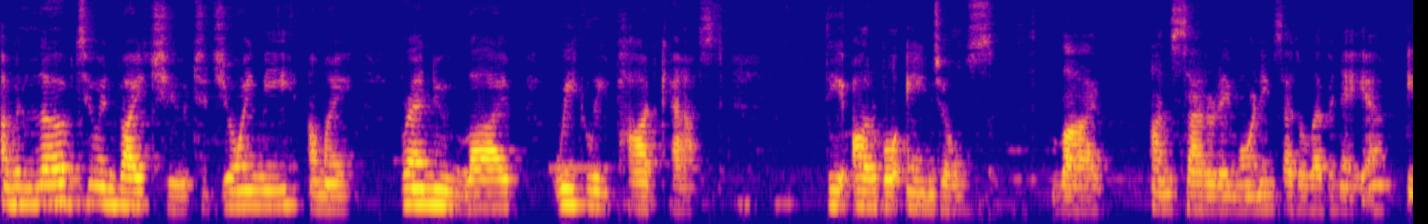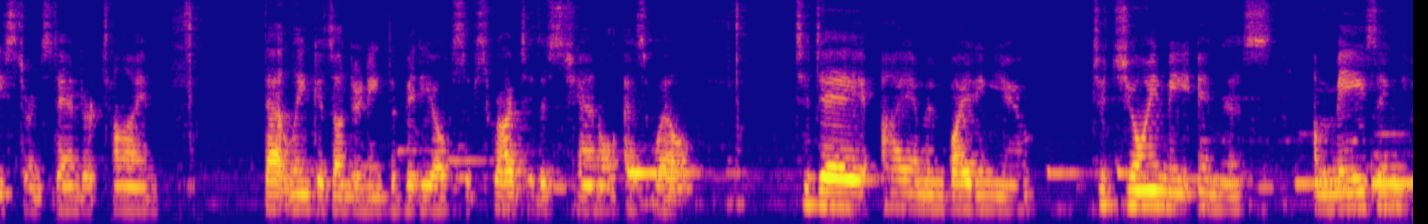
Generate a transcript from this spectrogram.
I would love to invite you to join me on my brand new live weekly podcast, The Audible Angels, live on Saturday mornings at 11 a.m. Eastern Standard Time. That link is underneath the video. Subscribe to this channel as well. Today, I am inviting you to join me in this amazing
